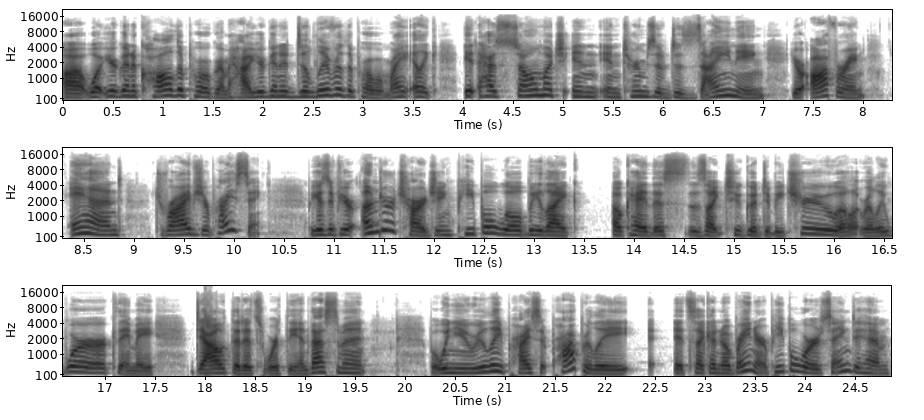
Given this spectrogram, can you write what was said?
uh, what you're going to call the program, how you're going to deliver the program, right? Like it has so much in in terms of designing your offering and drives your pricing. Because if you're undercharging, people will be like, okay, this is like too good to be true. Will it really work? They may doubt that it's worth the investment. But when you really price it properly, it's like a no brainer. People were saying to him,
